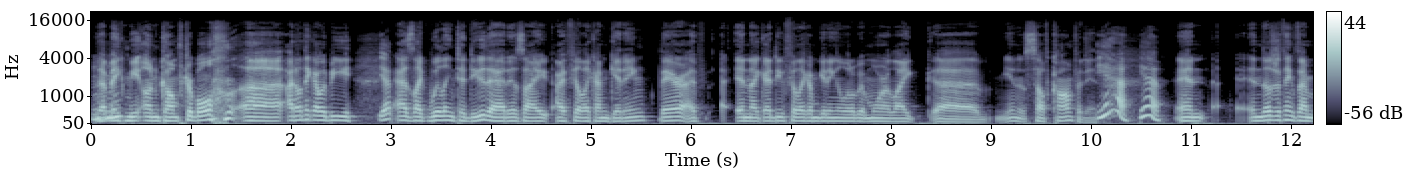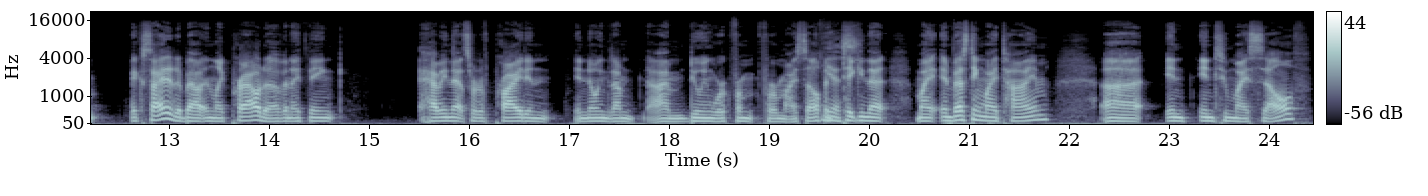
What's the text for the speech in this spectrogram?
that make me uncomfortable. Uh, I don't think I would be Yep. as like willing to do that as I, I feel like I'm getting there. I've, and like I do feel like I'm getting a little bit more like uh, you know self confident. yeah, yeah. and and those are things I'm excited about and like proud of. And I think having that sort of pride in in knowing that I'm I'm doing work from for myself and Yes. taking that my investing my time uh, in into myself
